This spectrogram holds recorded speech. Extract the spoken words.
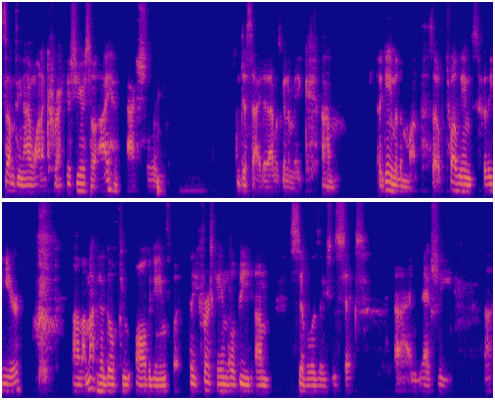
something I want to correct this year. So I have actually decided I was going to make um, a game of the month. So 12 games for the year. Um, I'm not going to go through all the games, but the first game will be um, Civilization 6. Uh, and actually uh,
